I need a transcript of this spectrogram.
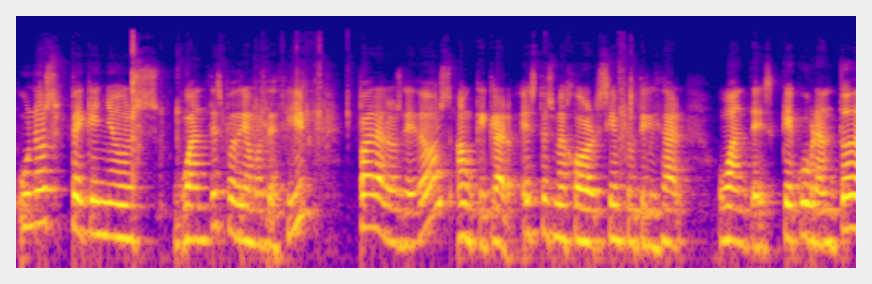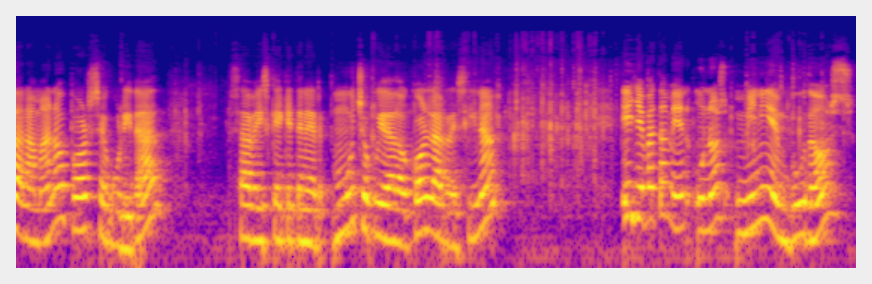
unos pequeños guantes, podríamos decir, para los dedos. Aunque claro, esto es mejor siempre utilizar guantes que cubran toda la mano por seguridad. Sabéis que hay que tener mucho cuidado con la resina. Y lleva también unos mini embudos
